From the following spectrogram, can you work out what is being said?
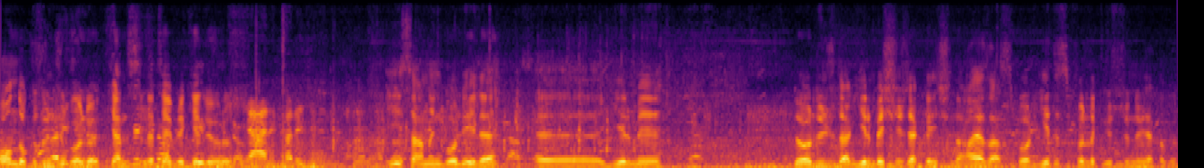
19. golü. Kendisini de tebrik ediyoruz. Yani kalecinin İsa'nın golüyle e, 24. dakika 25. dakika içinde Ayaza Spor 7-0'lık üstünlüğü yakalıyor.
